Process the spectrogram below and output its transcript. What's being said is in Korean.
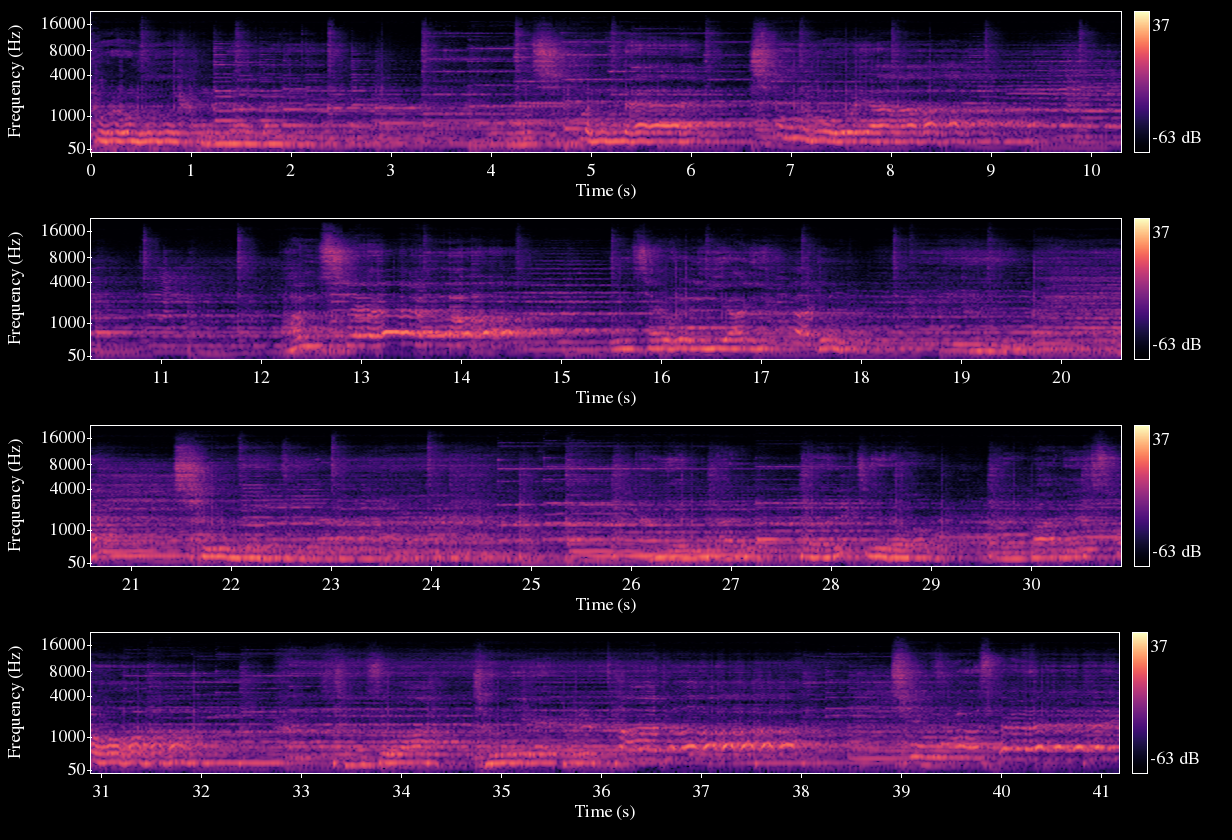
구름이 흘러가니 보고 싶은 내 친구야. 밤새워 인생을 이야기하던 그 친구 을지로 벌밤에서 순수와 정의의 불타러 친구 생각에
